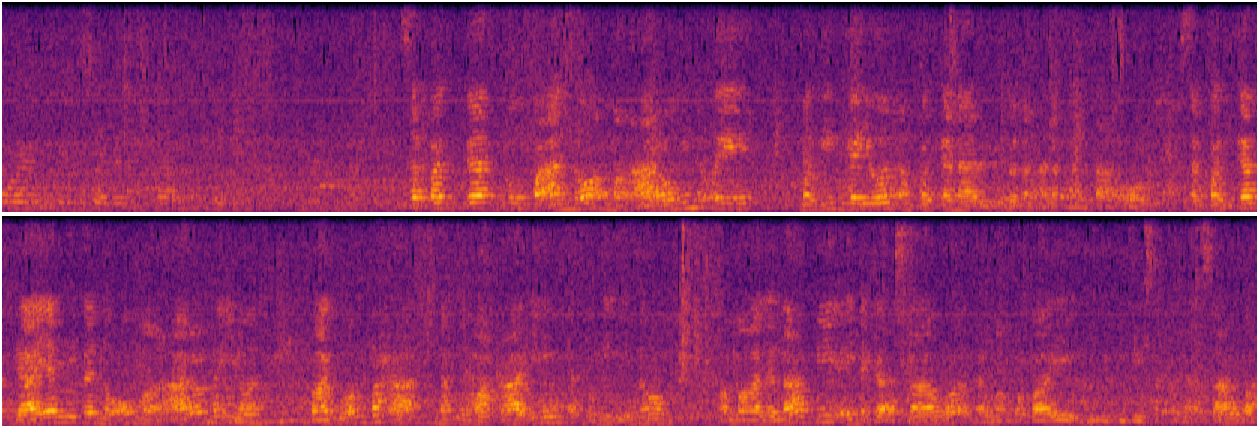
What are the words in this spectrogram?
37 hanggang 39. Sapagkat kung paano ang mga araw ni Noe, maging gayon ang pagkanarito ng anak ng tao. Sapagkat gaya nila noong mga araw na iyon, bago ang baha na kumakain at umiinom. Ang mga lalaki ay nag-aasawa at ang mga babae ay inibigay sa pag-aasawa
